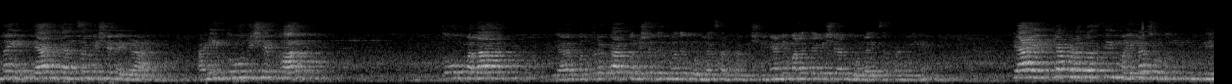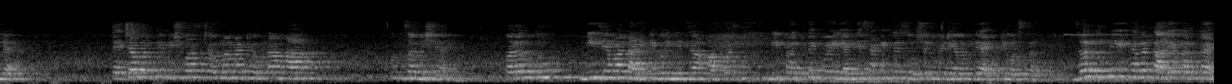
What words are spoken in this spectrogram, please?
नाही त्या त्यांचा विषय वेगळा आहे. आणि तो विषय फार तो मला या पत्रकार परिषदेमध्ये बोलण्यासारखा विषय नाही आणि मला त्या विषयावर बोलायचं पण नाही आहे त्या एकट्या म्हणत असतील महिला सोडून गेल्या. त्याच्यावरती विश्वास ठेवणं न ठेवणं हा तुमचा विषय आहे. परंतु मी जेव्हा लाडकी बहिणीचा आपण मी प्रत्येक वेळी यांनी सांगितले सोशल मीडियावरती ॲक्टिव्ह असतात. जर तुम्ही एखादं कार्य करताय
